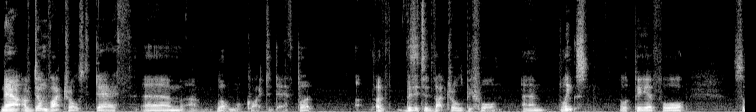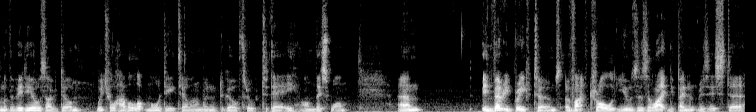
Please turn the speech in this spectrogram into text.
Now I've done Vactrols to death, um, uh, well not quite to death but I've visited Vactrols before. and links will appear for some of the videos I've done, which will have a lot more detail than I'm going to go through today on this one. Um, in very brief terms, a Vactrol uses a light dependent resistor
